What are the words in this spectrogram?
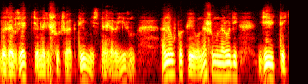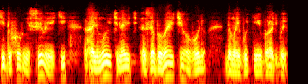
до завзяття на рішучу активність, на героїзм, а навпаки, у нашому народі діють такі духовні сили, які гальмують і навіть забивають його волю до майбутньої боротьби.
